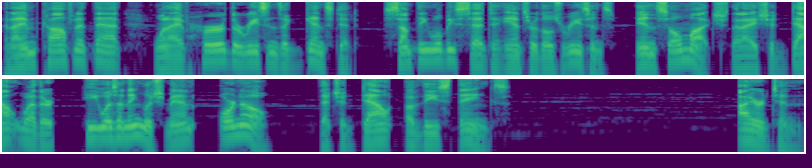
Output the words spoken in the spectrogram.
And I am confident that, when I have heard the reasons against it, something will be said to answer those reasons, in so much that I should doubt whether he was an Englishman or no, that should doubt of these things. Ireton.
